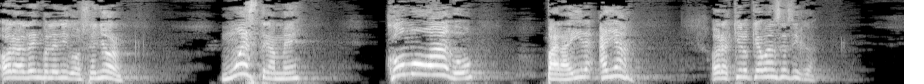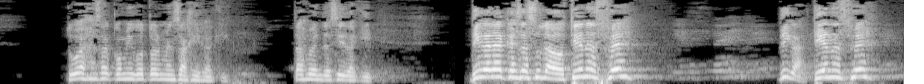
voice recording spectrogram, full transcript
Ahora vengo y le digo, Señor, muéstrame cómo hago para ir allá. Ahora quiero que avances, hija. Tú vas a estar conmigo todo el mensaje, hija, aquí. Estás bendecida aquí. Dígale que está a su lado, ¿tienes fe? Diga, ¿tienes fe?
